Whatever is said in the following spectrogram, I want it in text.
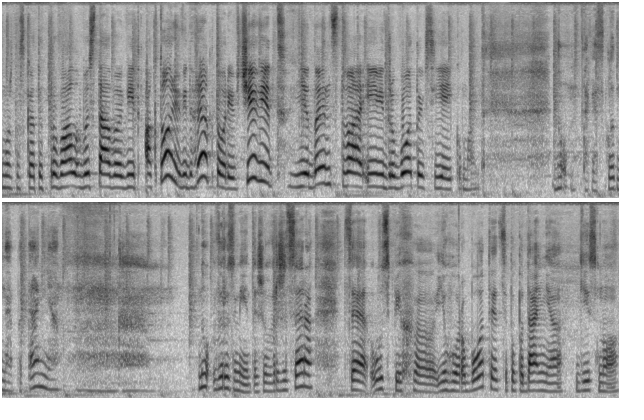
можна сказати, провал вистави від акторів, від гри акторів, чи від єдинства і від роботи всієї команди. Ну, таке складне питання. Ну, ви розумієте, що в режисера це успіх е, його роботи, це попадання дійсно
